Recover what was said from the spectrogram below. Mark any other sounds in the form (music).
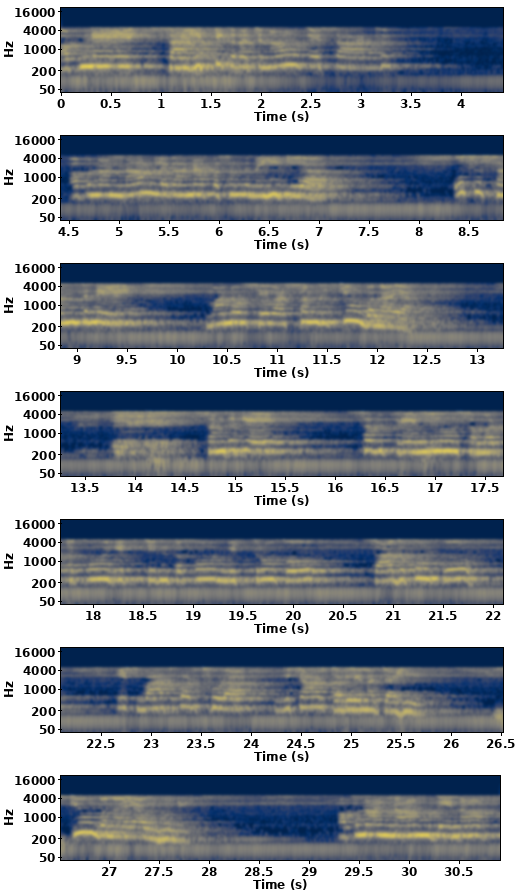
अपने साहित्यिक रचनाओं के साथ अपना नाम लगाना पसंद नहीं किया, उस संत ने मानव सेवा संघ क्यों बनाया? संघ के सब प्रेमियों, समर्थकों हित चिंतकों मित्रों को, साधकों को इस बात पर थोड़ा विचार कर लेना चाहिए। क्यों बनाया उन्होंने? अपना नाम देना,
